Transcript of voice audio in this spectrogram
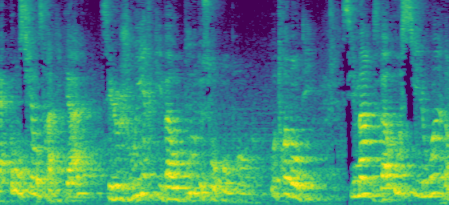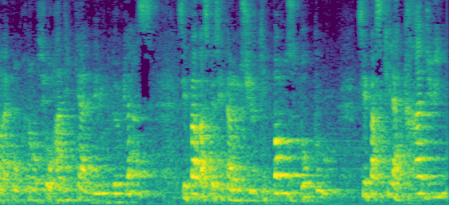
la conscience radicale, c'est le jouir qui va au bout de son comprendre. Autrement dit, si Marx va aussi loin dans la compréhension radicale des luttes de classe, c'est pas parce que c'est un monsieur qui pense beaucoup, c'est parce qu'il a traduit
